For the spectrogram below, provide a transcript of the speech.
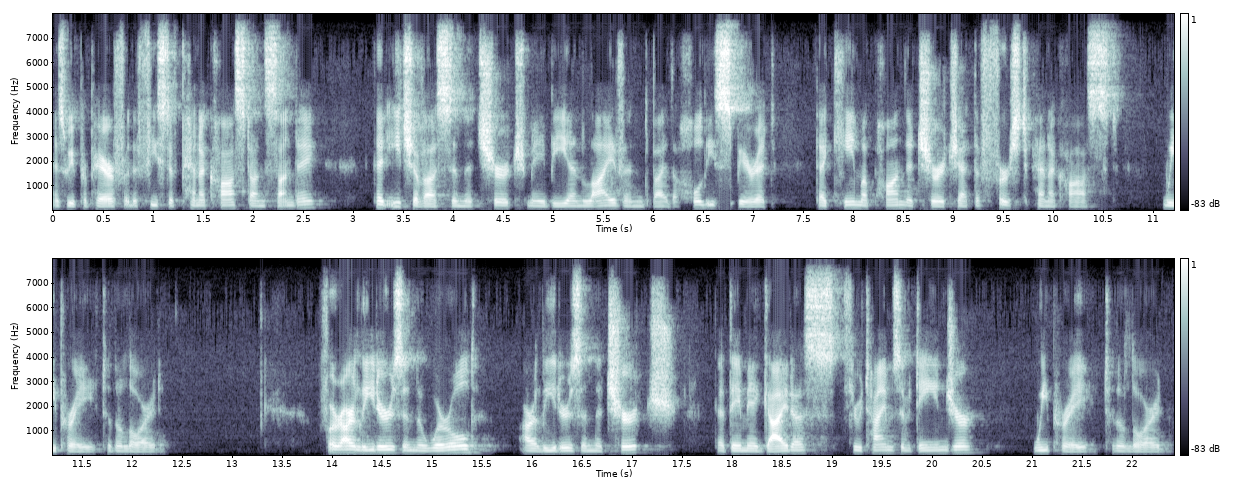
As we prepare for the Feast of Pentecost on Sunday, that each of us in the church may be enlivened by the Holy Spirit that came upon the church at the first Pentecost, we pray to the Lord. For our leaders in the world, our leaders in the church, that they may guide us through times of danger, we pray to the Lord.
